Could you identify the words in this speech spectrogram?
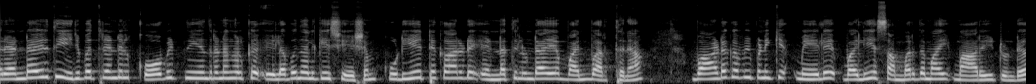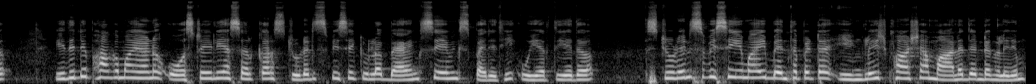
രണ്ടായിരത്തി ഇരുപത്തിരണ്ടിൽ കോവിഡ് നിയന്ത്രണങ്ങൾക്ക് ഇളവ് നൽകിയ ശേഷം കുടിയേറ്റക്കാരുടെ എണ്ണത്തിലുണ്ടായ വൻ വർധന വാടക വിപണിക്ക് മേലെ വലിയ സമ്മർദ്ദമായി മാറിയിട്ടുണ്ട്. ഇതിന്റെ ഭാഗമായാണ് ഓസ്ട്രേലിയ സർക്കാർ സ്റ്റുഡൻസ് വിസയ്ക്കുള്ള ബാങ്ക് സേവിങ്സ് പരിധി ഉയർത്തിയത്. സ്റ്റുഡൻസ് വിസയുമായി ബന്ധപ്പെട്ട ഇംഗ്ലീഷ് ഭാഷാ മാനദണ്ഡങ്ങളിലും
